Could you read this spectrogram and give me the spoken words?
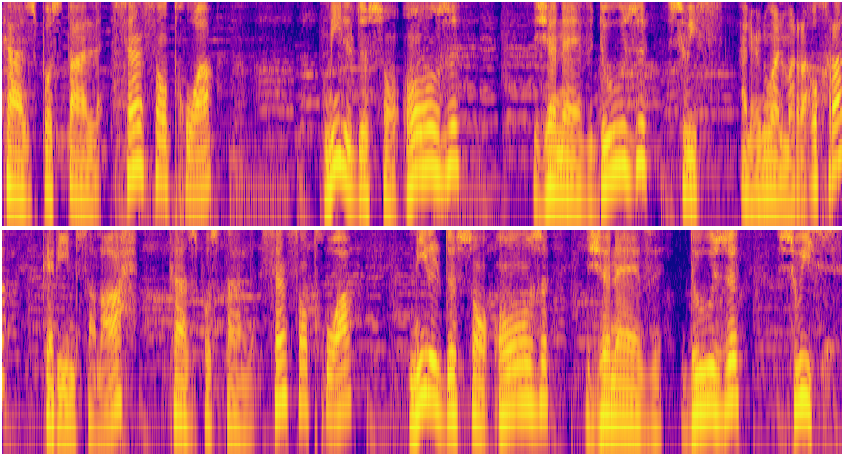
case postale 503 1211 Genève 12 Suisse. العنوان مرة أخرى كريم صلاح case postale 503 1211 جنيف 12 سويس.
